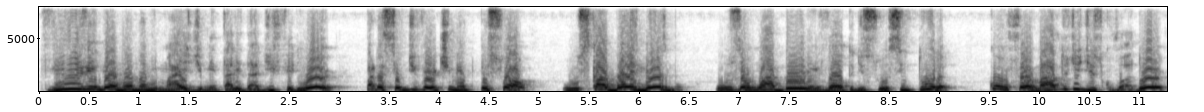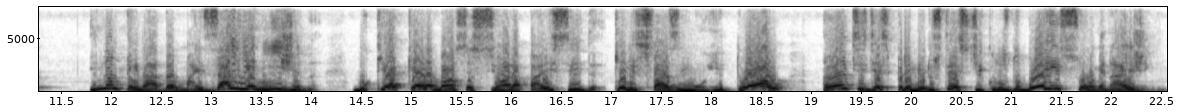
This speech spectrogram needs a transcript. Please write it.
vive enganando animais de mentalidade inferior para seu divertimento pessoal. Os cowboys mesmo usam um ador em volta de sua cintura com o formato de disco voador. E não tem nada mais alienígena do que aquela Nossa Senhora Aparecida, que eles fazem um ritual antes de espremer os testículos do boi em sua homenagem.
